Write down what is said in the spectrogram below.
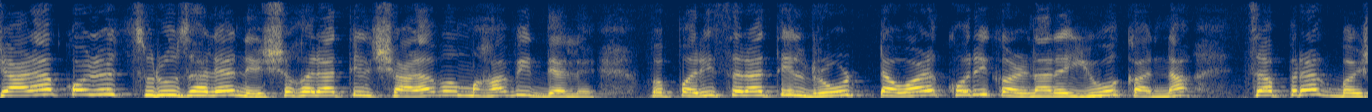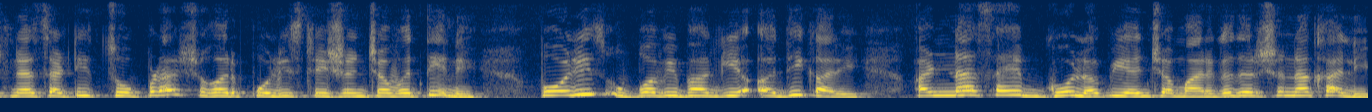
शाळा कॉलेज सुरू झाल्याने शहरातील शाळा व महाविद्यालय व परिसरातील रोड टवाळखोरी करणाऱ्या युवकांना चपराक बसण्यासाठी चोपडा शहर पोलीस स्टेशनच्या वतीने पोलीस उपविभागीय अधिकारी अण्णासाहेब घोलप यांच्या मार्गदर्शनाखाली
